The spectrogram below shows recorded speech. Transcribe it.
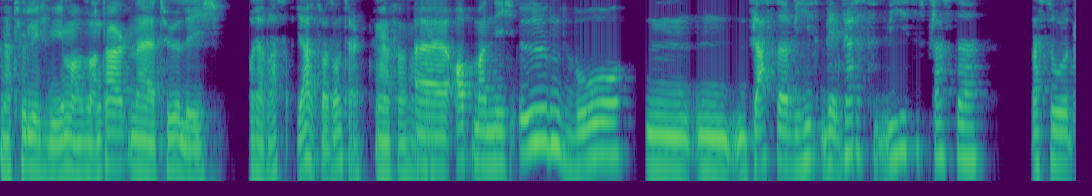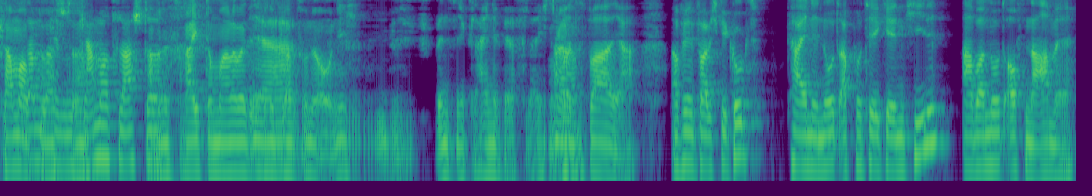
Natürlich, wie immer, Sonntag. na, natürlich. Oder was? Ja, es war Sonntag. Ja, das war Sonntag. Äh, ob man nicht irgendwo ein, ein Pflaster, wie hieß, wer, wer das, wie hieß das Pflaster? Was so Klammerpflaster. Klammerpflaster. aber das reicht normalerweise für Ja. die Platzwunde auch nicht. Wenn es eine kleine wäre vielleicht. Ja. Aber das war, ja. Auf jeden Fall habe ich geguckt. Keine Notapotheke in Kiel, aber Notaufnahme.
